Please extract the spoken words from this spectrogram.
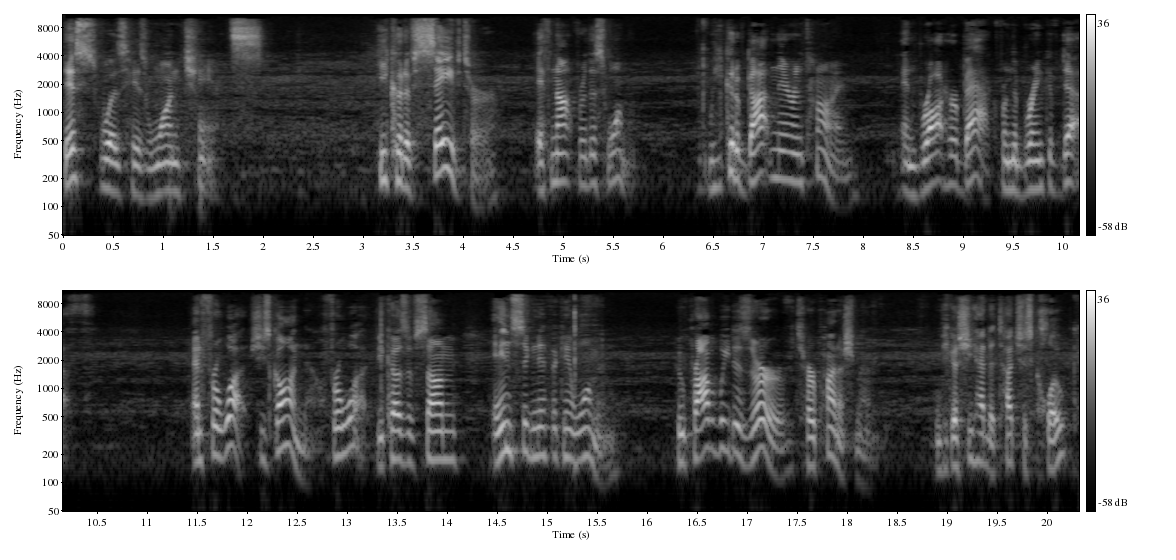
This was his one chance. He could have saved her if not for this woman. He could have gotten there in time and brought her back from the brink of death. And for what? She's gone now. For what? Because of some insignificant woman who probably deserved her punishment because she had to touch his cloak.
